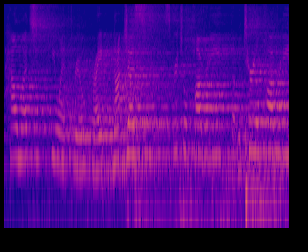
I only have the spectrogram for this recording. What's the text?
how much he went through, right? Not just spiritual poverty, but material poverty,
